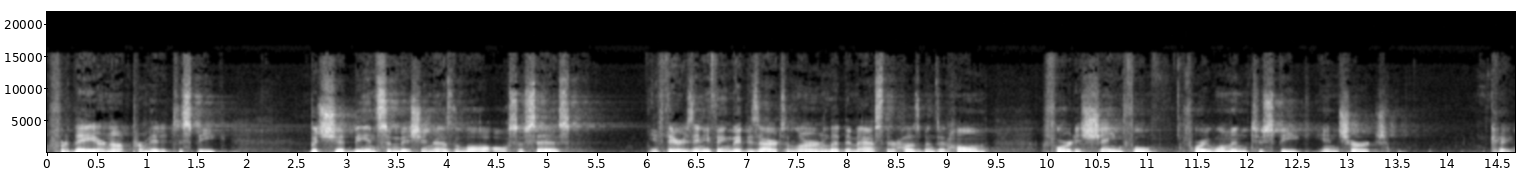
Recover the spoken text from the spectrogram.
for they are not permitted to speak but should be in submission, as the law also says. If there is anything they desire to learn, let them ask their husbands at home, for it is shameful for a woman to speak in church. Okay.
